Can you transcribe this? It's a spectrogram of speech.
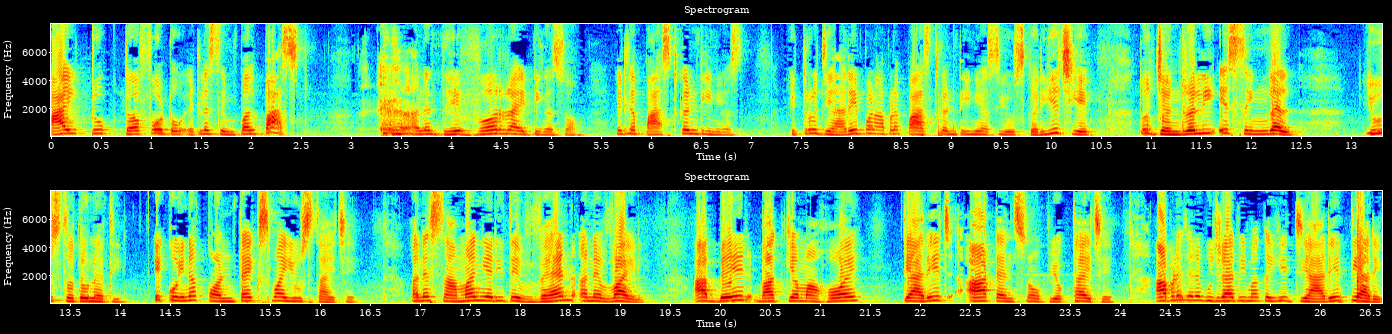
આઈ ટુક ધ ફોટો એટલે સિમ્પલ પાસ્ટ અને they were writing a song એટલે પાસ્ટ કન્ટિન્યુઅસ મિત્રો જ્યારે પણ આપણે પાસ્ટ કન્ટિન્યુઅસ યુઝ કરીએ છીએ તો જનરલી એ સિંગલ યુઝ થતો નથી એ કોઈના કોન્ટેક્સમાં યુઝ થાય છે અને સામાન્ય રીતે વેન અને વાઇલ આ બે વાક્યમાં હોય ત્યારે જ આ ટેન્સનો ઉપયોગ થાય છે. આપણે જેને ગુજરાતીમાં કહીએ જ્યારે ત્યારે.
